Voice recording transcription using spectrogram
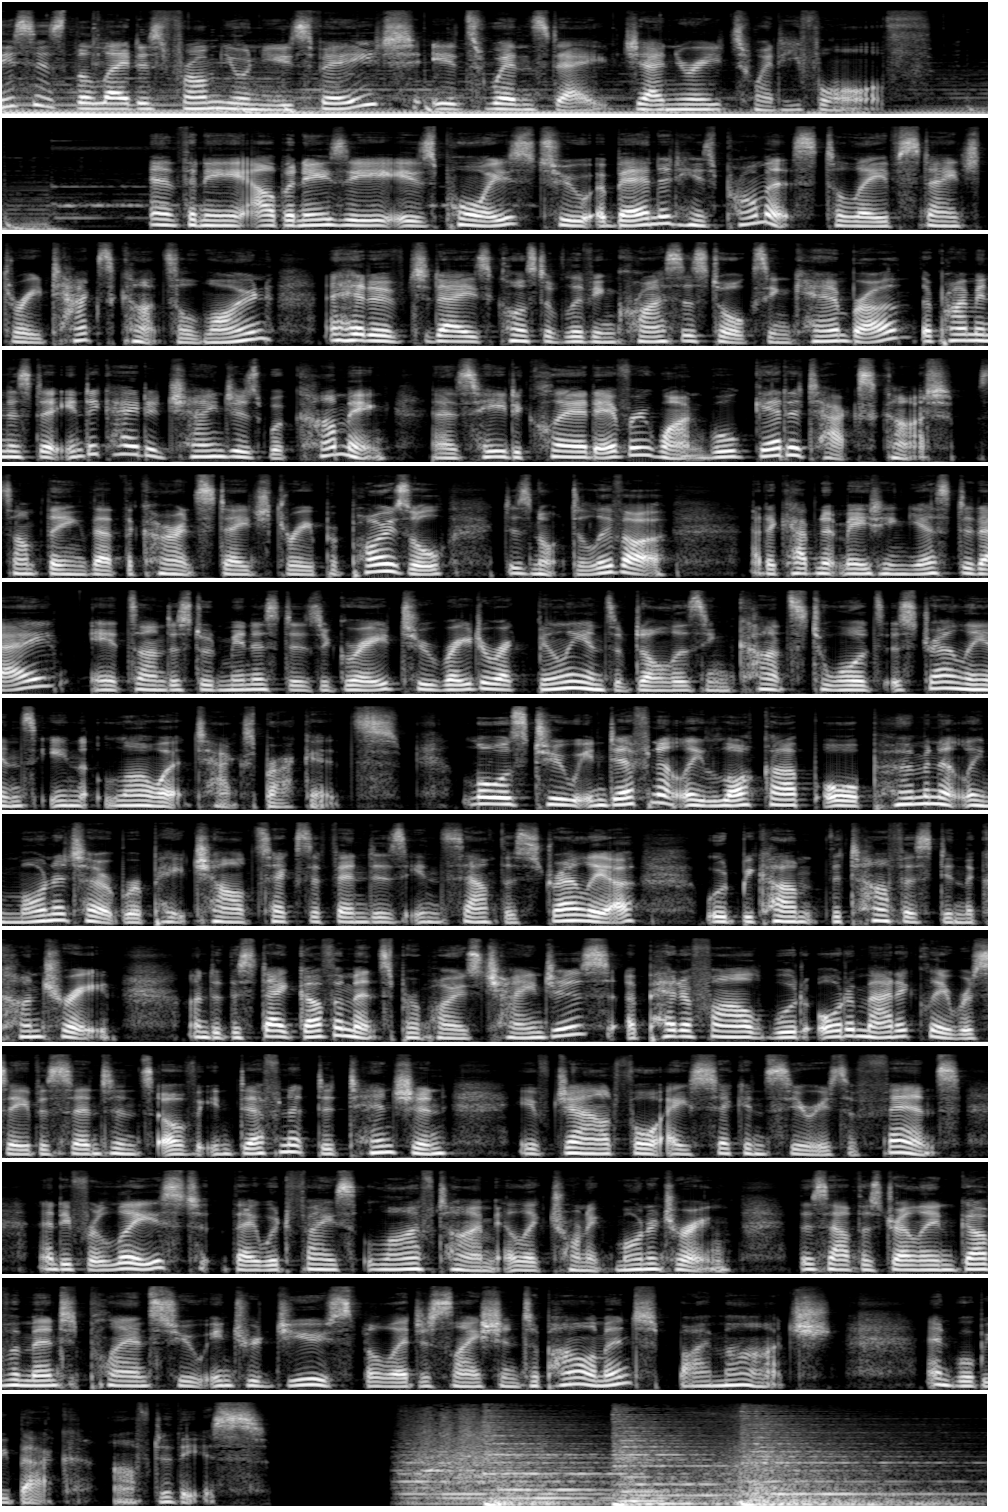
This is the latest from your newsfeed. It's Wednesday, January 24th. Anthony Albanese is poised to abandon his promise to leave stage three tax cuts alone. Ahead of today's cost of living crisis talks in Canberra, the Prime Minister indicated changes were coming as he declared everyone will get a tax cut, something that the current stage three proposal does not deliver. At a cabinet meeting yesterday, it's understood ministers agreed to redirect billions of dollars in cuts towards Australians in lower tax brackets. Laws to indefinitely lock up or permanently monitor repeat child sex offenders in South Australia would become the toughest in the country. Under the state government's proposed changes, a pedophile would automatically receive a sentence of indefinite detention if jailed for a second serious offence, and if released, they would face lifetime electronic monitoring. The South Australian Government plans to introduce the legislation to Parliament by March. And we'll be back after this.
